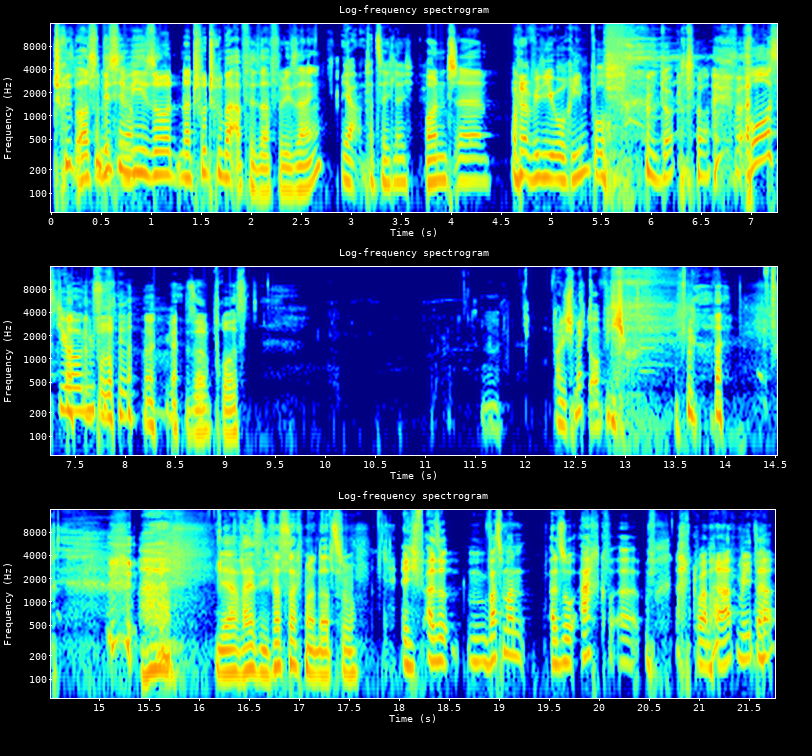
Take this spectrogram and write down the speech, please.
trüb aus, so ein bisschen wie so naturtrüber Apfelsaft, würde ich sagen. Ja, tatsächlich. Und äh, Oder wie die Urinprobe im Doktor. Prost, Jungs! also Prost. Aber die schmeckt auch wie die. Ja, weiß nicht, was sagt man dazu? Ich, also, was man. Also 8 äh, Quadratmeter,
